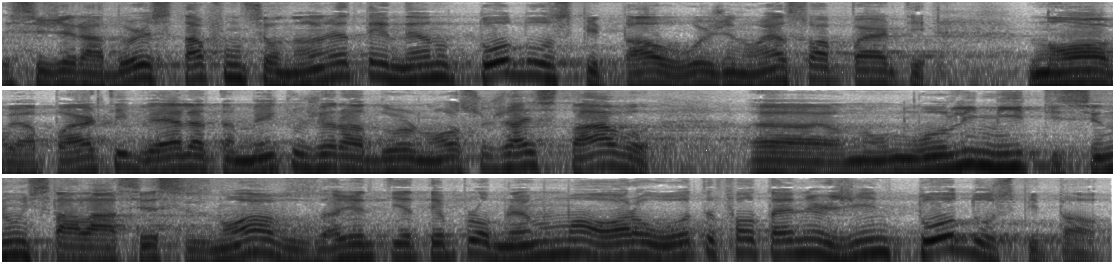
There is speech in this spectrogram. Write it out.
Esse gerador está funcionando e atendendo todo o hospital hoje, não é só a parte nova, é a parte velha também que o gerador nosso já estava uh, no, no, limite. Se não instalasse esses novos, a gente ia ter problema uma hora ou outra faltar energia em todo o hospital.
